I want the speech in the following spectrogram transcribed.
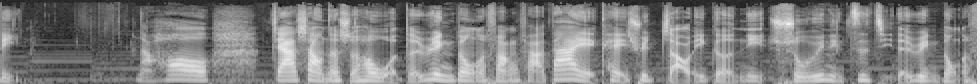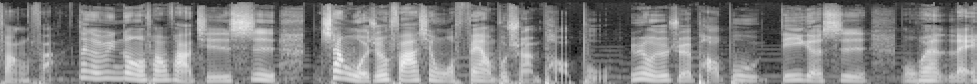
力。然后加上那时候我的运动的方法，大家也可以去找一个你属于你自己的运动的方法。那个运动的方法其实是，像我就发现我非常不喜欢跑步，因为我就觉得跑步第一个是我会很累。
